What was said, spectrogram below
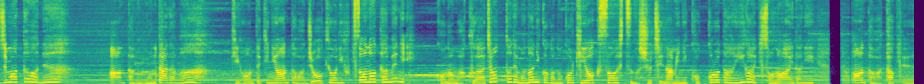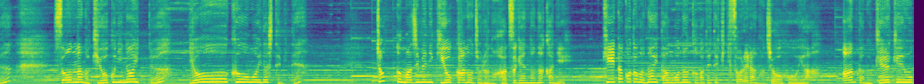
始まったわね。あんたのものただまあ基本的にあんたは状況にそのために。この幕はちょっとでも何かが残る。記憶喪失の種ちなみに心単以外その間に。あんたはたえ？そんなの記憶にないって？よーく思い出してみて。ちょっと真面目に記憶彼女らの発言の中に。聞いたことがない単語なんかが出てきてそれらの情報や。あんたの経験を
